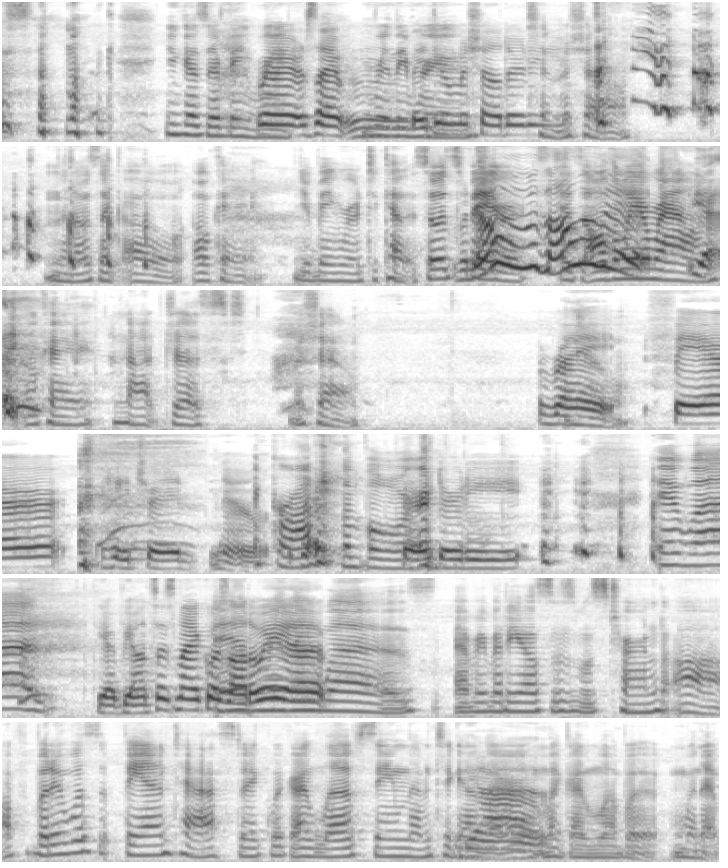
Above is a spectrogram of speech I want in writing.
goes. like, you guys are being rude Right? It's like mm, really they rude doing Michelle dirty. to Michelle. And then I was like, oh, okay. You're being rude to Kelly. So it's But fair. no, it was all it's all the way around. Yeah. Okay. Not just Michelle. Right. No. Fair hatred. No. Across the Very board. dirty. It was. yeah, Beyonce's mic was it all the way really up. It was. Everybody else's was turned off. But it was fantastic. Like I love seeing them together. Yeah. Like I love it when it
